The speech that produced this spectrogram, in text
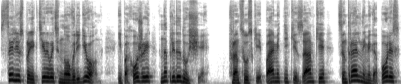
с целью спроектировать новый регион, не похожий на предыдущие. Французские памятники, замки, центральный мегаполис,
